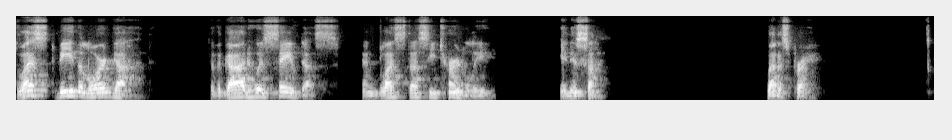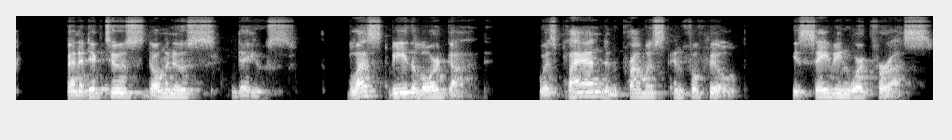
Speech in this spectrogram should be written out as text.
Blessed be the Lord God, to the God who has saved us and blessed us eternally in his Son. Let us pray. Benedictus Dominus Deus. Blessed be the Lord God, who has planned and promised and fulfilled his saving work for us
